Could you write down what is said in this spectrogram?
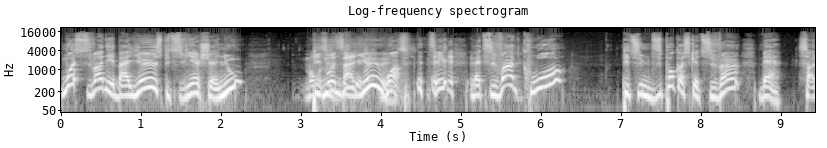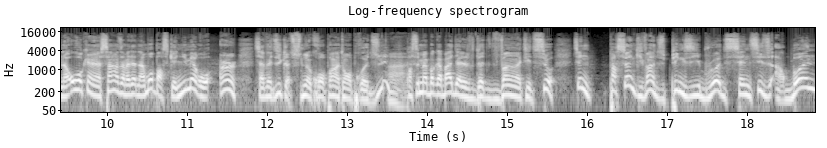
Moi, si tu vends des balayeuses puis tu viens chez nous, puis tu une balieuse. Ouais, ben tu vends de quoi puis tu me dis pas que ce que tu vends, ben ça n'a aucun sens à mettre dans moi parce que numéro un, ça veut dire que tu ne crois pas en ton produit Ah. parce que t'es même pas capable de, de te vanter de ça. Tu sais, une personne qui vend du Pink Zebra, du Sensi, du Arbonne,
